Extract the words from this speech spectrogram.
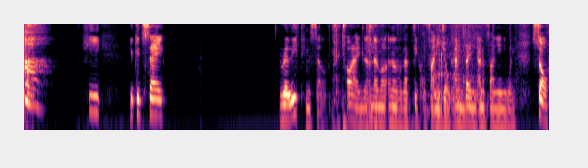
ah. Uh. He, you could say, relieved himself. Alright, another, another that fickle funny joke. I'm very unfunny anyway. So,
